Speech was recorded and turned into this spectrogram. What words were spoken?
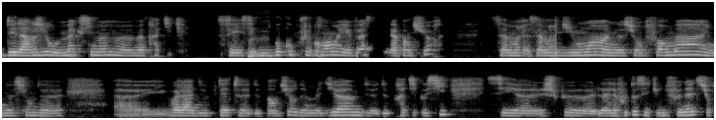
d'élargir au maximum euh, ma pratique. C'est beaucoup plus grand et vaste que la peinture. Ça me, ça me réduit moins à une notion de format, une notion de voilà de peut-être de peinture, de médium, de, pratique aussi. C'est je peux la, photo c'est une fenêtre sur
